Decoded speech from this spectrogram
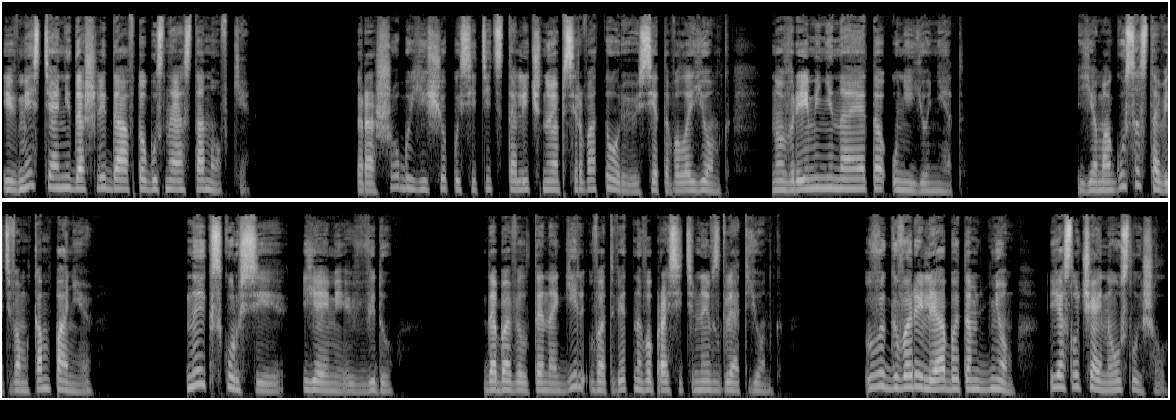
и вместе они дошли до автобусной остановки. Хорошо бы еще посетить столичную обсерваторию, сетовала Йонг, но времени на это у нее нет. Я могу составить вам компанию? На экскурсии, я имею в виду, добавил Тенагиль в ответ на вопросительный взгляд Йонг. Вы говорили об этом днем, я случайно услышал.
